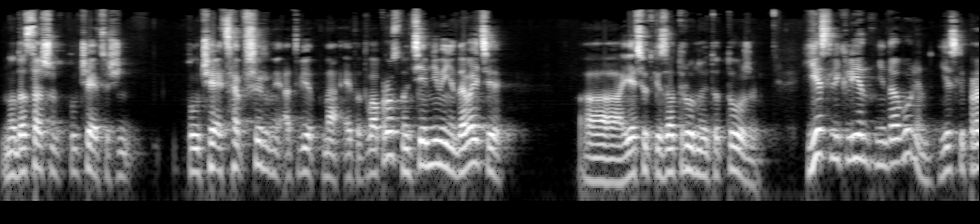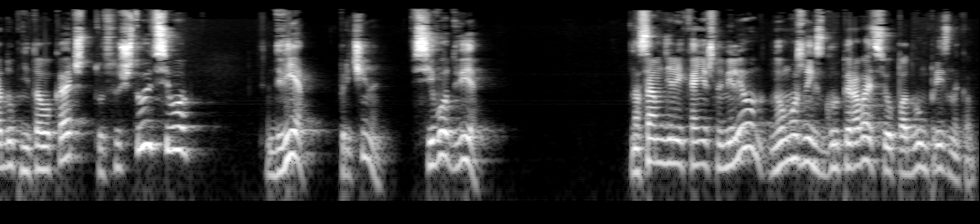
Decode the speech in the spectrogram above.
но достаточно получается очень получается обширный ответ на этот вопрос, но тем не менее давайте а, я все-таки затрону это тоже. Если клиент недоволен, если продукт не того качества, то существует всего две причины. Всего две. На самом деле их, конечно, миллион, но можно их сгруппировать всего по двум признакам.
